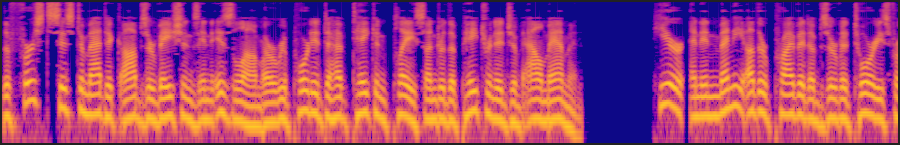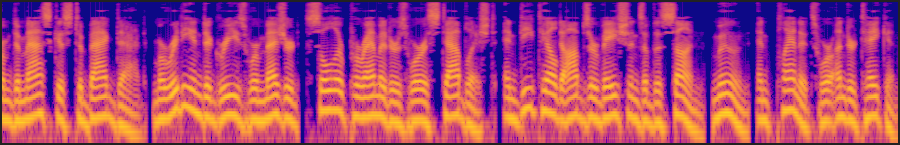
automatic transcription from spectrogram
The first systematic observations in Islam are reported to have taken place under the patronage of al-Ma'mun. Here, and in many other private observatories from Damascus to Baghdad, meridian degrees were measured, solar parameters were established, and detailed observations of the Sun, Moon, and planets were undertaken.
